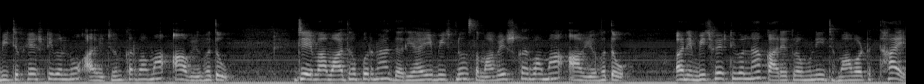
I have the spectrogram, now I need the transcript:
બીચ ફેસ્ટિવલનું આયોજન કરવામાં આવ્યું હતું. જેમાં માધવપુરના દરિયાઈ બીચનો સમાવેશ કરવામાં આવ્યો હતો. અને બીચ ફેસ્ટિવલના કાર્યક્રમોની જમાવટ થાય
